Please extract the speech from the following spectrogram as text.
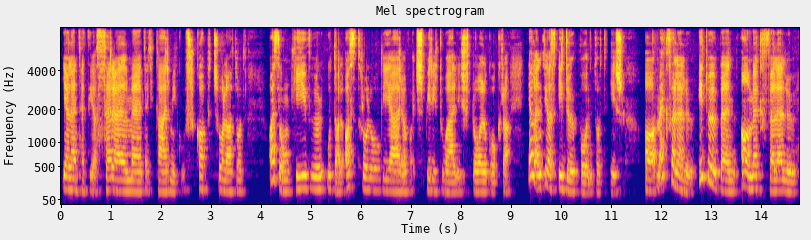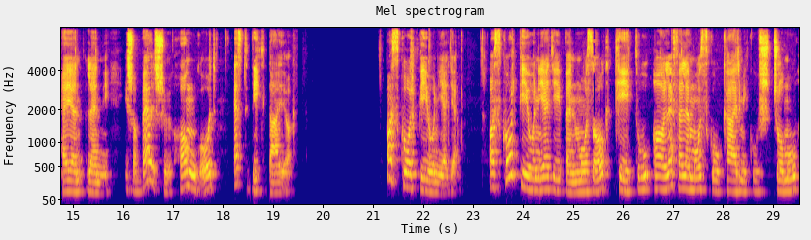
jelentheti a szerelmet, egy kármikus kapcsolatot, azon kívül utal asztrológiára vagy spirituális dolgokra, jelenti az időpontot is. A megfelelő időben, a megfelelő helyen lenni, és a belső hangod ezt diktálja. A szkorpión jegye. A szkorpión jegyében mozog kétú a lefele mozgó kármikus csomó,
